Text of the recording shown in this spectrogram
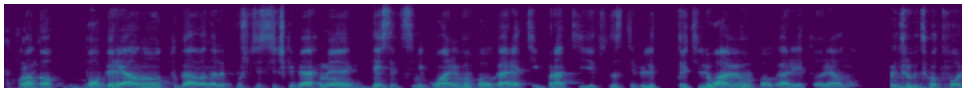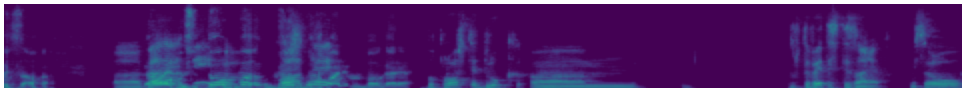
Какво? То, Боби, реално тогава нали, почти всички бяхме 10 сини колани в България, ти брат и Ито да сте били трите лилави в България и то реално кой друг да отвори зала. А, да, да, имаше не, толкова да, да, в България. Въпросът е друг. Ам... Оставете стезанията. Мисъл,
